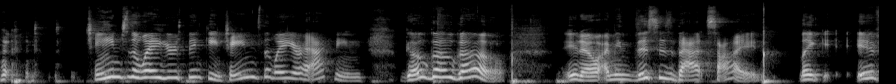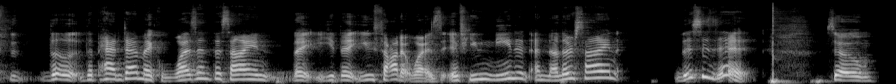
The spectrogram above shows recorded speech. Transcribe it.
change the way you're thinking, change the way you're acting. Go, go, go. You know, I mean, this is that side. Like if the the pandemic wasn't the sign that you, that you thought it was, if you needed another sign, this is it. So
